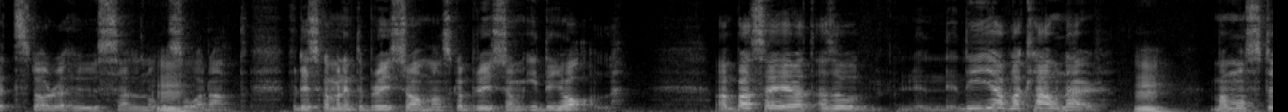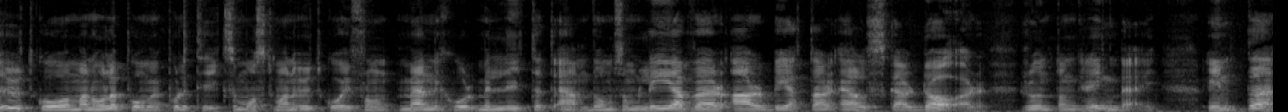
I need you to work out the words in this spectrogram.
ett större hus eller något mm. sådant. För det ska man inte bry sig om, man ska bry sig om ideal. Man bara säger att alltså, det är jävla clowner. Mm. Man måste utgå, om man håller på med politik, så måste man utgå ifrån människor med litet m. De som lever, arbetar, älskar, dör runt omkring dig. Inte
